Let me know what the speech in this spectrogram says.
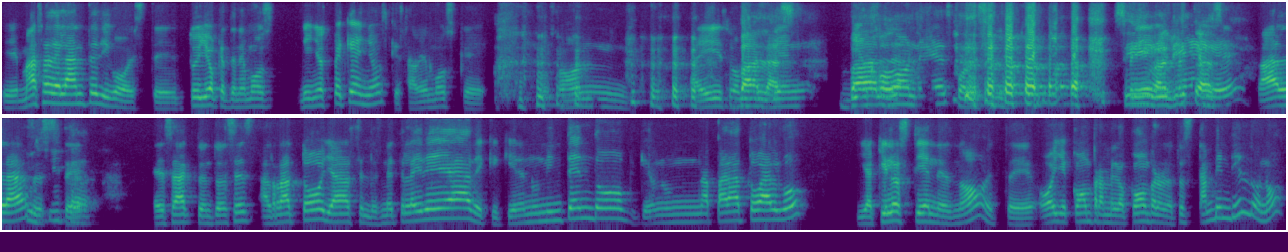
eh, más adelante, digo, este, tú y yo que tenemos niños pequeños, que sabemos que pues, son, ahí son bien, jodones, por decirlo Sí, balitas. balas, este, exacto, entonces al rato ya se les mete la idea de que quieren un Nintendo, que quieren un aparato algo, y aquí los tienes, ¿no? Este, oye, cómpramelo, cómpramelo, entonces están vendiendo, ¿no?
